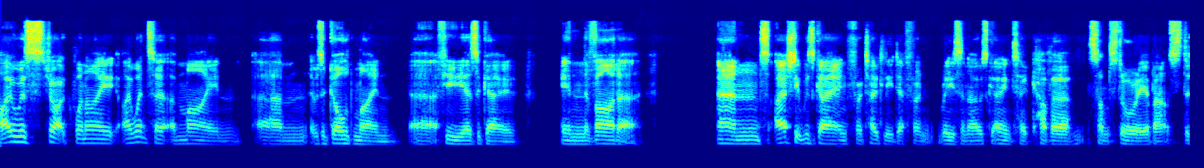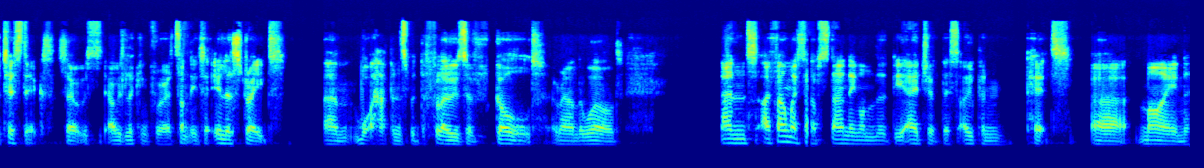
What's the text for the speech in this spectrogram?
I was struck when I I went to a mine. Um, it was a gold mine uh, a few years ago in Nevada, and I actually was going for a totally different reason. I was going to cover some story about statistics. So it was I was looking for something to illustrate um, what happens with the flows of gold around the world. And I found myself standing on the, the edge of this open pit uh, mine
